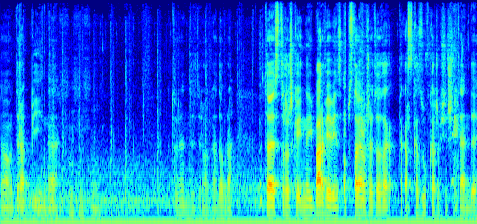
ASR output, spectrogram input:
Ja drabinę. Którędy droga? Dobra. To jest troszeczkę innej barwie, więc obstawiam, że to taka, taka wskazówka, żebyśmy szli tędy.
